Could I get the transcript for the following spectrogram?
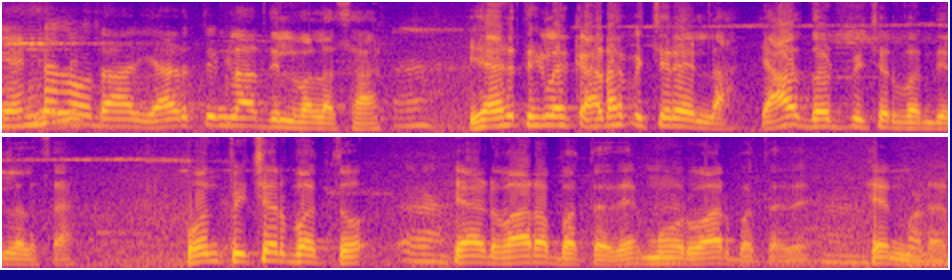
ಎಂಡಲ್ಲಿ ಸರ್? ಎರಡು ತಿಂಗಳಾದಿಲ್ವಲ್ಲ ಸರ್? ಎರಡು ತಿಂಗಳ ಕನ್ನಡ ಪಿಕ್ಚರೇ ಇಲ್ಲ. ಯಾವ ದೊಡ್ಡ ಪಿಕ್ಚರ್ ಬಂದಿಲ್ಲಲ್ಲ ಸರ್? ಒಂದು ಪಿಕ್ಚರ್ ಬತ್ತು ಎರಡು ವಾರ ಬರ್ತದೆ ಮೂರು ವಾರ ಬರ್ತದೆ. ಏನು ಮಾಡೋಣ?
